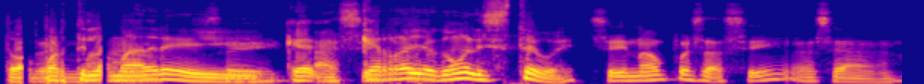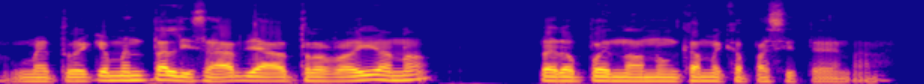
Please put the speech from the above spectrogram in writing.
te voy a partir la madre y sí, ¿qué, rollo? ¿Cómo le hiciste, güey? Sí, no, pues así, o sea, me tuve que mentalizar ya otro rollo, ¿no? Pero pues no, nunca me capacité de nada.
